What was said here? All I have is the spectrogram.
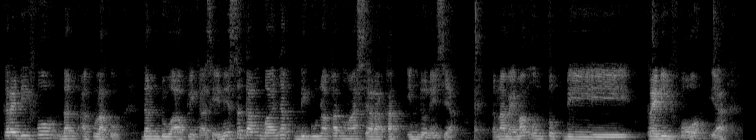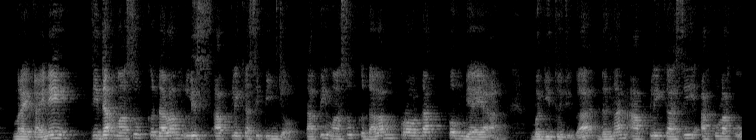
Kredivo dan Akulaku. Dan dua aplikasi ini sedang banyak digunakan masyarakat Indonesia. Karena memang untuk di Kredivo ya, mereka ini tidak masuk ke dalam list aplikasi pinjol, tapi masuk ke dalam produk pembiayaan. Begitu juga dengan aplikasi Aku Laku.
